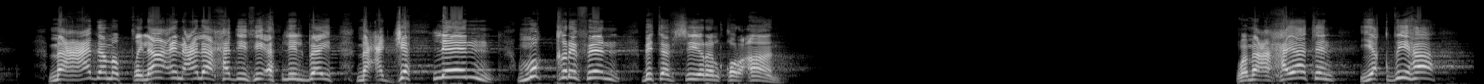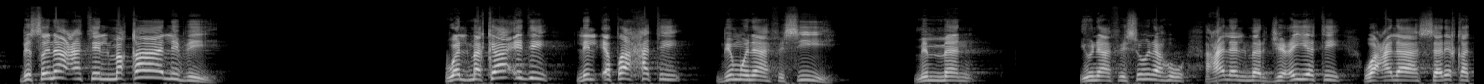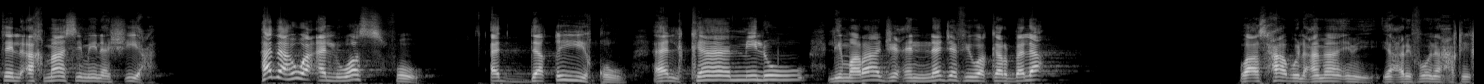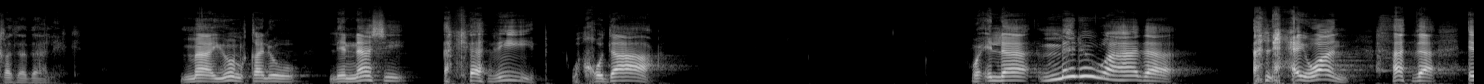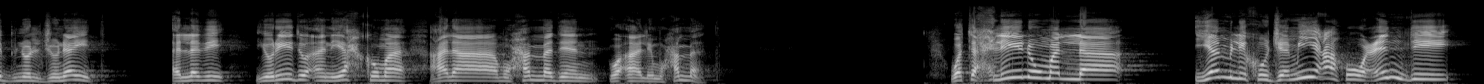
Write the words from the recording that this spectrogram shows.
مع عدم اطلاع على حديث أهل البيت مع جهل مقرف بتفسير القرآن. ومع حياة يقضيها بصناعة المقالب والمكائد للإطاحة بمنافسيه ممن ينافسونه على المرجعية وعلى سرقة الأخماس من الشيعة. هذا هو الوصف الدقيق الكامل لمراجع النجف وكربلاء وأصحاب العمائم يعرفون حقيقة ذلك. ما ينقل للناس أكاذيب وخداع. وإلا من هو هذا الحيوان هذا ابن الجنيد الذي يريد أن يحكم على محمد وآل محمد؟ وتحليل من لا يملك جميعه عندي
